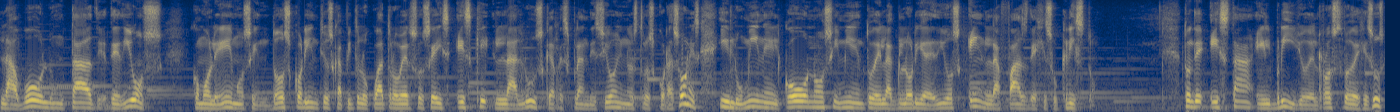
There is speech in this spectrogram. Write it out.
La voluntad de Dios, como leemos en 2 Corintios capítulo 4 verso 6, es que la luz que resplandeció en nuestros corazones ilumine el conocimiento de la gloria de Dios en la faz de Jesucristo donde está el brillo del rostro de Jesús,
